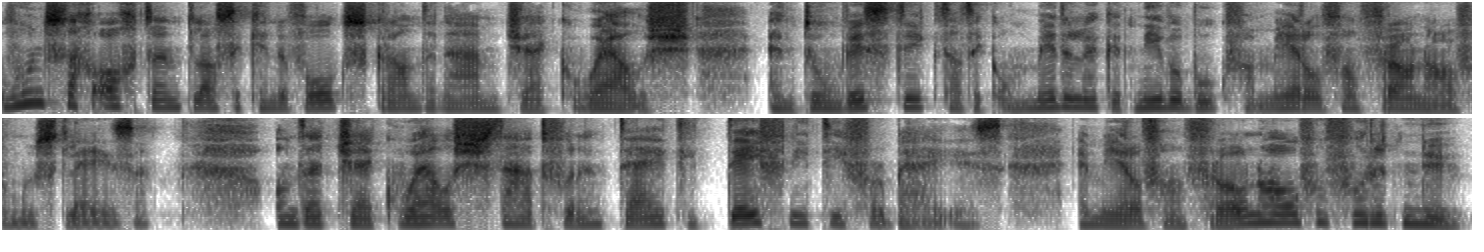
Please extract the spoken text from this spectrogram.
Woensdagochtend las ik in de Volkskrant de naam Jack Welch en toen wist ik dat ik onmiddellijk het nieuwe boek van Merel van Vroonhoven moest lezen. Omdat Jack Welch staat voor een tijd die definitief voorbij is en Merel van Vroonhoven voor het nu.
